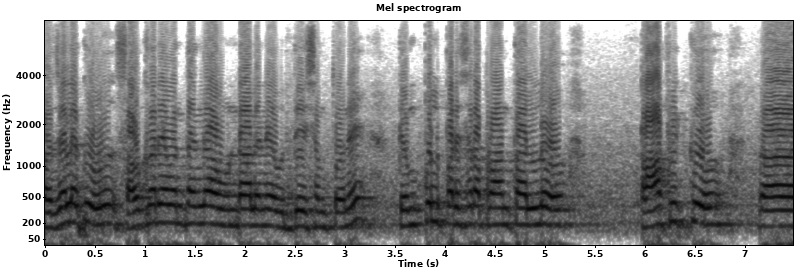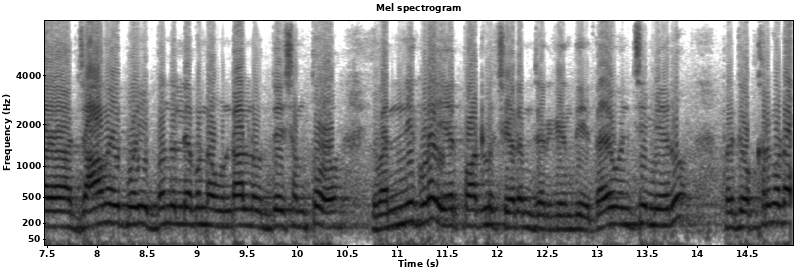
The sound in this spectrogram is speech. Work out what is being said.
ప్రజలకు సౌకర్యవంతంగా ఉండాలనే ఉద్దేశంతోనే టెంపుల్ పరిసర ప్రాంతాల్లో ట్రాఫిక్ జామ్ అయిపోయి ఇబ్బందులు లేకుండా ఉండాలనే ఉద్దేశంతో ఇవన్నీ కూడా ఏర్పాట్లు చేయడం జరిగింది. దయ ఉంచి మీరు ప్రతి ఒక్కరు కూడా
